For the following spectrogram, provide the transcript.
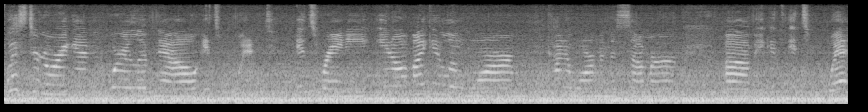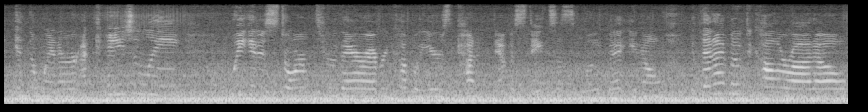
Western Oregon, where I live now, it's wet. It's rainy. You know, it might get a little warm, kind of warm in the summer. Um, it gets, it's wet in the winter. Occasionally, we get a storm through there every couple years. It kind of devastates us a little bit, you know. But then I moved to Colorado,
